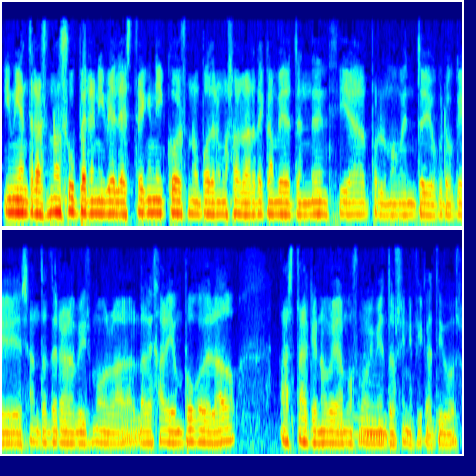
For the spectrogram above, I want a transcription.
y mientras no supere niveles técnicos no podremos hablar de cambio de tendencia. Por el momento yo creo que Santander ahora mismo la, dejaría un poco de lado hasta que no veamos movimientos significativos.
